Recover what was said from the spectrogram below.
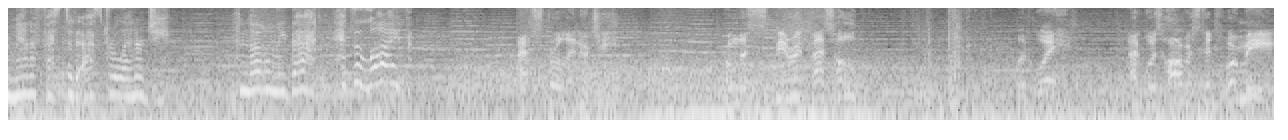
Manifested astral energy. And not only that, it's alive! Astral energy? From the spirit vessel? But wait, that was harvested for me!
